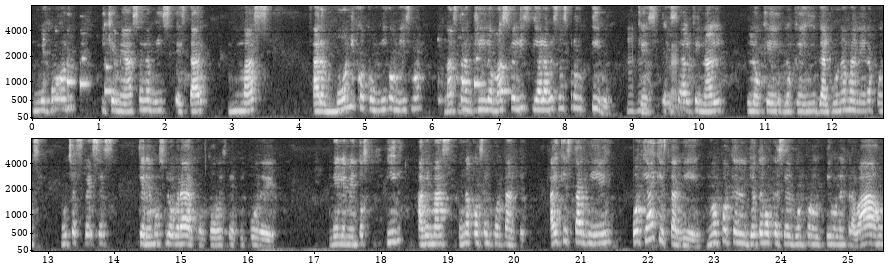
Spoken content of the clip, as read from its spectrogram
mejor y que me hacen a mí estar más armónico conmigo mismo, más tranquilo, más feliz y a la vez más productivo, que es, es Claro. al final lo que, lo que de alguna manera pues muchas veces queremos lograr con todo este tipo de, de elementos. Y además, una cosa importante, hay que estar bien porque hay que estar bien, no porque yo tengo que ser buen productivo en el trabajo,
